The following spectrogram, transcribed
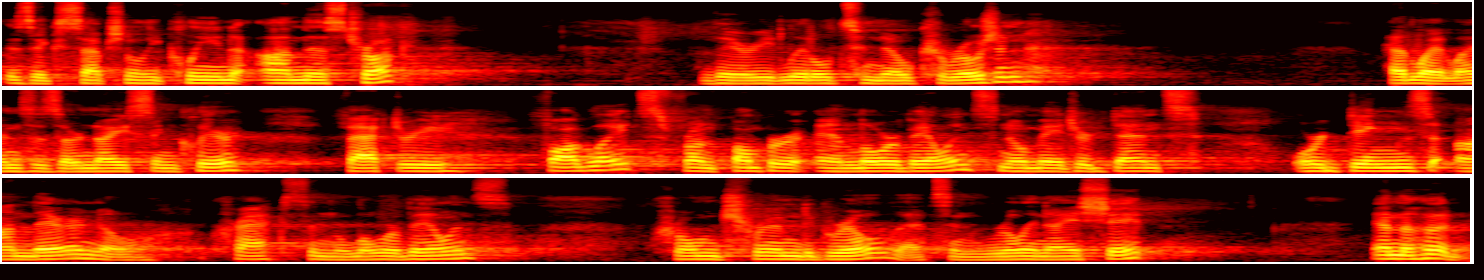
is exceptionally clean on this truck. Very little to no corrosion. Headlight lenses are nice and clear. Factory fog lights, front bumper and lower valence. No major dents or dings on there. No cracks in the lower valence. Chrome trimmed grille, that's in really nice shape. And the hood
